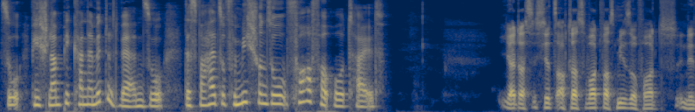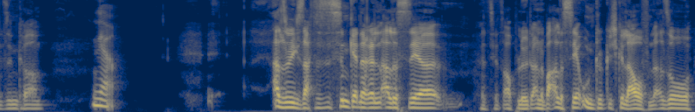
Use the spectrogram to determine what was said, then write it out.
So, wie schlampig kann ermittelt werden? So, das war halt so für mich schon so vorverurteilt. Ja, das ist jetzt auch das Wort, was mir sofort in den Sinn kam. Ja. Also wie gesagt, es ist im Generellen alles sehr, hört sich jetzt auch blöd an, aber alles sehr unglücklich gelaufen. Also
